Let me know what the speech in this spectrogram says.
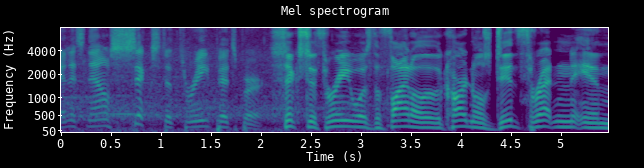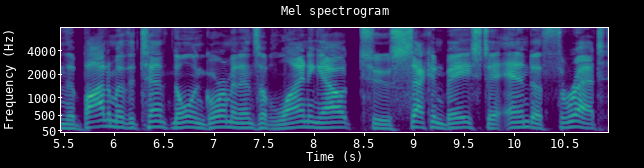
and it's now six to three Pittsburgh. Six to three was the final. The Cardinals did threaten in the bottom of the tenth. Nolan Gorman ends up lining out to second base to end a threat.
